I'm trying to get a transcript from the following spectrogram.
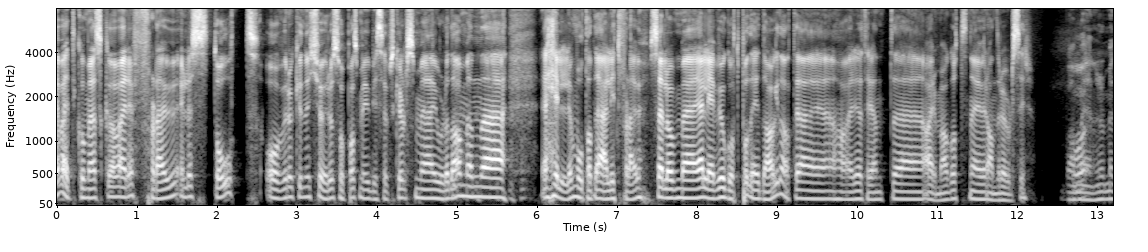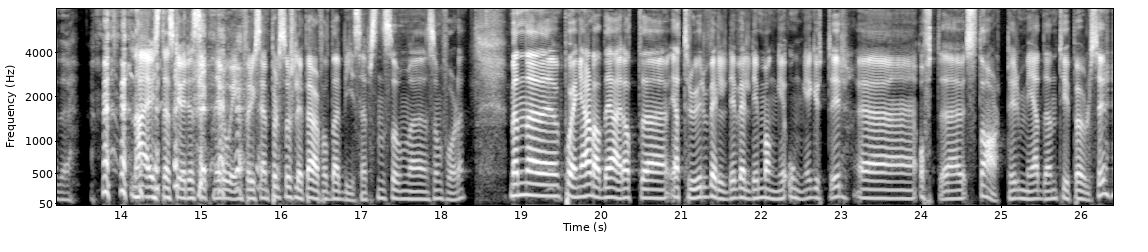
jeg veit ikke om jeg skal være flau eller stolt over å kunne kjøre såpass mye bicepskull som jeg gjorde da, men eh, jeg heller mot at jeg er litt flau. Selv om jeg lever jo godt på det i dag, da, at jeg har trent eh, arma godt når jeg gjør andre øvelser. Hva mener du med det? Nei, hvis jeg skal gjøre sittende roing f.eks., så slipper jeg i hvert fall at det er bicepsen som, eh, som får det. Men uh, poenget her da, det er at uh, jeg tror veldig veldig mange unge gutter uh, ofte starter med den type øvelser.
